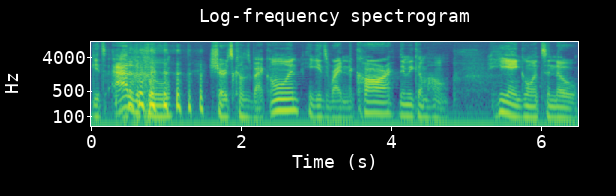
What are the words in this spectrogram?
Gets out of the pool. shirts comes back on. He gets right in the car. Then we come home. He ain't going to no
